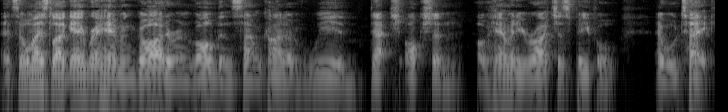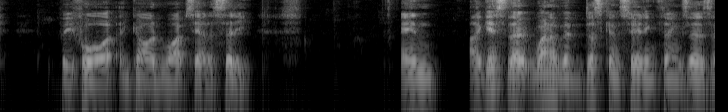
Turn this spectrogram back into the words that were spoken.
It's almost like Abraham and God are involved in some kind of weird Dutch auction of how many righteous people it will take before God wipes out a city. And I guess that one of the disconcerting things is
